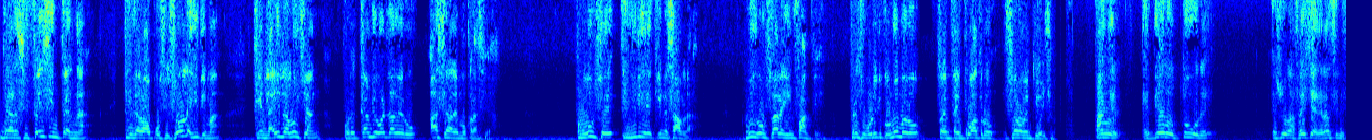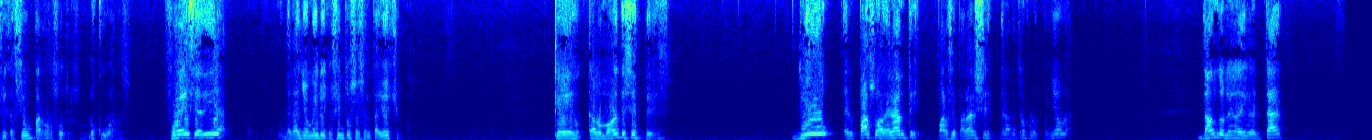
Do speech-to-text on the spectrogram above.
de la resistencia interna y de la oposición legítima que en la isla luchan por el cambio verdadero hacia la democracia. Produce y dirige quienes habla. Luis González Infante, preso político número 34028. Ángel, el día de octubre es una fecha de gran significación para nosotros, los cubanos. Fue ese día del año 1868 que Carlos Manuel de Céspedes dio el paso adelante para separarse de la metrópoli española, dándole la libertad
